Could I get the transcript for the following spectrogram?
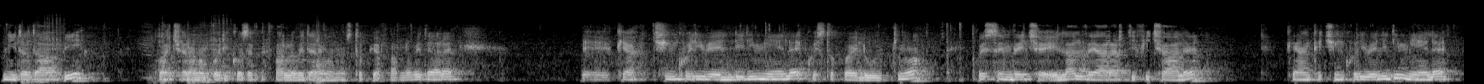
nido d'api. Qua c'erano un po' di cose per farlo vedere ma non sto più a farlo vedere. Eh, che ha 5 livelli di miele questo qua è l'ultimo. Questo invece è l'alveare artificiale che ha anche 5 livelli di miele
